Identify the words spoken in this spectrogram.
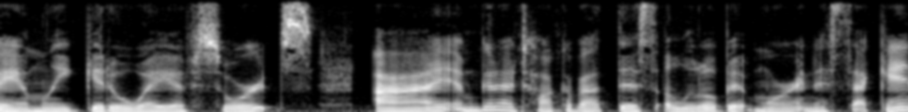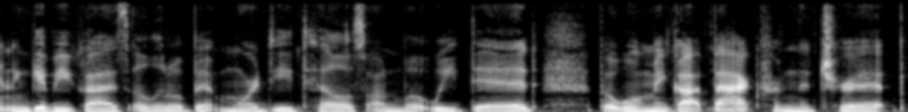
family getaway of sorts. I am going to talk about this a little bit more in a second and give you guys a little bit more details on what we did. But when we got back from the trip,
